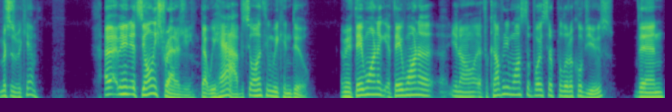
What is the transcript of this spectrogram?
Much as we can. I mean, it's the only strategy that we have. It's the only thing we can do. I mean, if they want to, if they want to, you know, if a company wants to voice their political views, then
